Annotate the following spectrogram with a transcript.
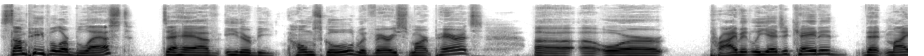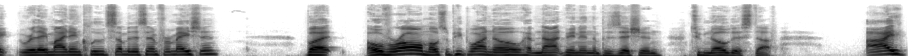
Some people are blessed to have either be homeschooled with very smart parents uh, uh, or privately educated that might where they might include some of this information but overall most of the people i know have not been in the position to know this stuff. I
